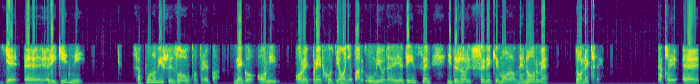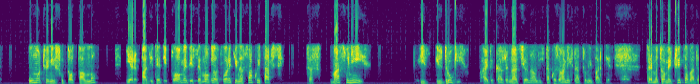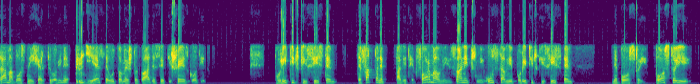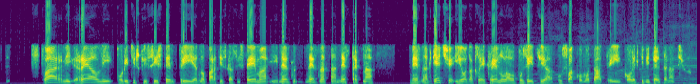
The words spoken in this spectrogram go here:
je e, rigidniji sa puno više zloupotreba nego oni onaj prethodni, on je bar glumio da je jedinstven i držali su se neke moralne norme donekle. Dakle, e, umočeni su totalno, jer, pazite, diplome bi se mogle otvoriti na svakoj tačci, za masu njih, iz, iz drugih, ajde kažem, nacionalnih, takozvanih nacionalnih partija. Prema tome, čitava drama Bosne i Hercegovine jeste u tome što 26 godina politički sistem de facto ne, pazite, formalni, zvanični, ustavni politički sistem ne postoji. Postoji stvarni, realni politički sistem tri jednopartijska sistema i neznatna, nespretna ne zna gdje će i odakle je krenula opozicija u svakom od ta tri kolektiviteta nacionalna.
